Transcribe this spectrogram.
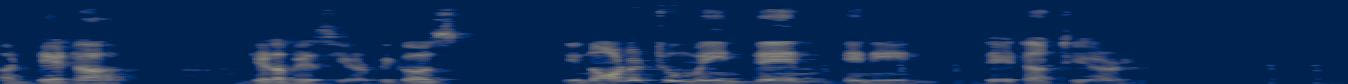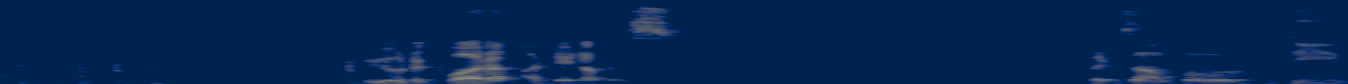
a data database here? Because in order to maintain any data tier you require a, a database. For example the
